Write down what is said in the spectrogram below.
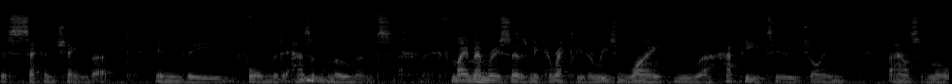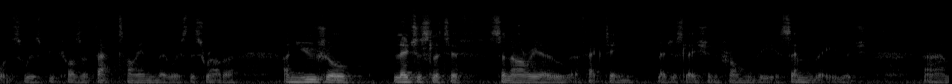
this second chamber in the form that it has at the moment. If my memory serves me correctly, the reason why you were happy to join the House of Lords was because at that time there was this rather unusual legislative scenario affecting legislation from the Assembly, which um,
